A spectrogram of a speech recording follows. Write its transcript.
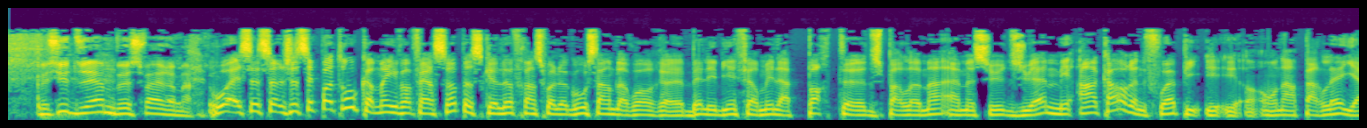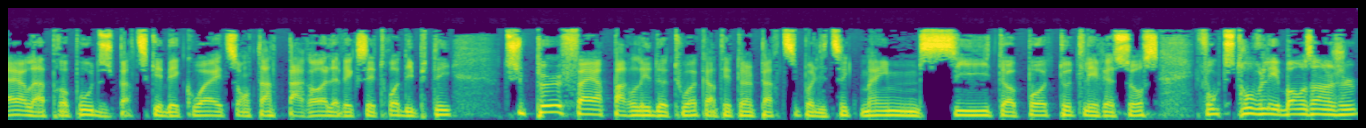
monsieur Duhem veut se faire remarquer. Ouais, c'est ça. Je sais pas trop comment il va faire ça parce que là, François Legault semble avoir euh, bel et bien fermé la porte euh, du Parlement à M. Duhem. Mais encore une fois, puis on en parlait hier là, à propos du Parti québécois et de son temps de parole avec ses trois députés. Tu peux faire parler de toi quand tu es un parti politique, même si t'as pas toutes les ressources. Il faut que tu trouves les bons enjeux,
